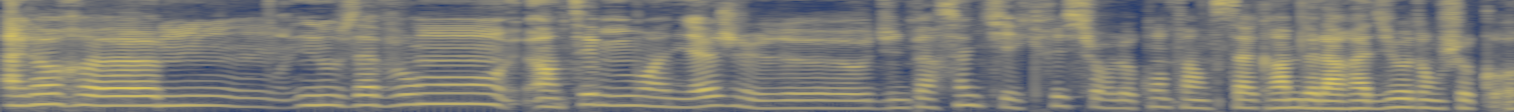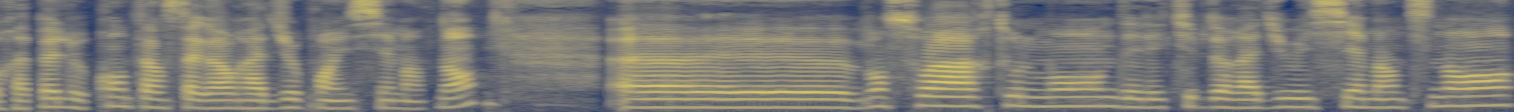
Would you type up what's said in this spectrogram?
alors, euh, nous avons un témoignage euh, d'une personne qui écrit sur le compte Instagram de la radio, donc je rappelle le compte Instagram radio.ici maintenant. Euh, bonsoir tout le monde et l'équipe de radio ici et maintenant.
